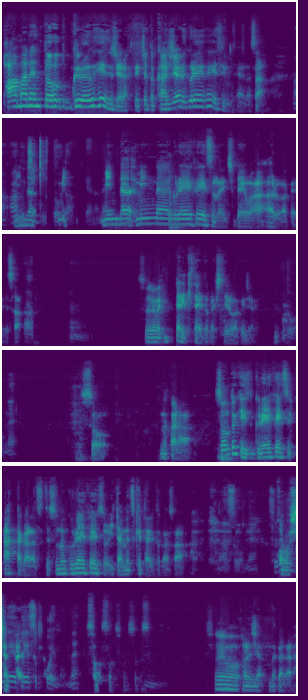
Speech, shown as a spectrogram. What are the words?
permanent グレーフェイスじゃなくて、ちょっとカジュアルグレーフェイスみたいなさ、まあ、あるみんな時期そうだみたいなね。みんな、みんなグレーフェイスな一面はあるわけでさ、うん、それは行ったり来たりとかしてるわけじゃん。そうね。そう。だから、その時グレーフェイスにあったからっつって、そのグレーフェイスを痛めつけたりとかさ、あそうね。それもグレーフェイスっぽいもんね。そうそうそうそう。うんそれもあれじゃん。だから、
